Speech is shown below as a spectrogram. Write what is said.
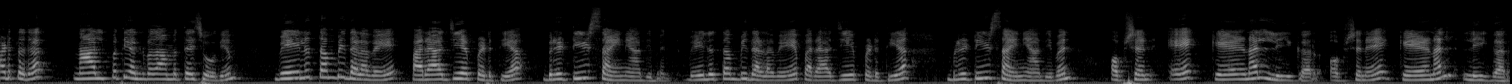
അടുത്തത് നാൽപ്പത്തി ഒൻപതാമത്തെ ചോദ്യം. വേലുത്തമ്പി ദളവയെ പരാജയപ്പെടുത്തിയ ബ്രിട്ടീഷ് സൈന്യാധിപൻ. വേലുത്തമ്പി ദളവയെ പരാജയപ്പെടുത്തിയ ബ്രിട്ടീഷ് സൈന്യാധിപൻ. Option A colonel Leger. Option A colonel Leger.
